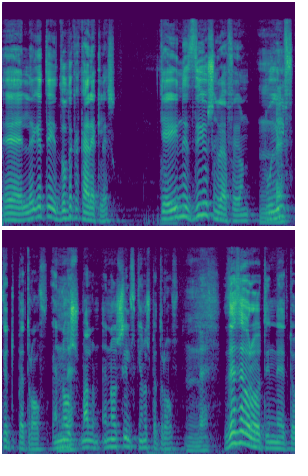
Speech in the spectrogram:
Ε, λέγεται οι 12 καρέκλες και είναι δύο συγγραφέων, του Ναι. Ιλφ και του Πετρόφ. Ενός, Μάλλον ενός Ιλφ και ενός Πετρόφ. Ναι. Δεν θεωρώ ότι είναι το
